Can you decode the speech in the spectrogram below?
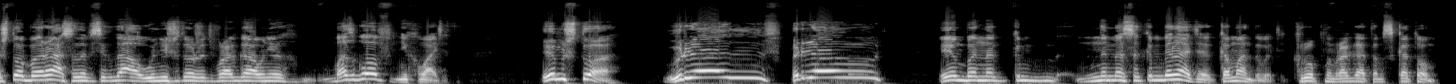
чтобы раз и навсегда уничтожить врага, у них мозгов не хватит. Им что? Вперед! Вперед! Им бы на, ком... на мясокомбинате командовать крупным рогатым скотом.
